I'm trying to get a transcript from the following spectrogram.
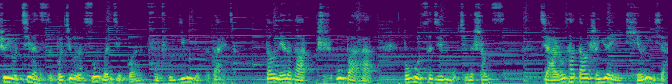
却又见死不救的松本警官付出应有的代价。当年的他只顾办案，不顾自己母亲的生死。假如他当时愿意停一下，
